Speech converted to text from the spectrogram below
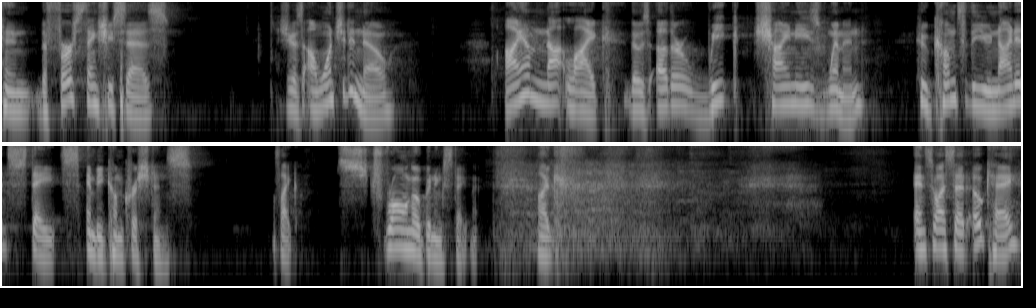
and the first thing she says, she goes, I want you to know I am not like those other weak Chinese women who come to the United States and become Christians. It's like strong opening statement. Like, And so I said, okay,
